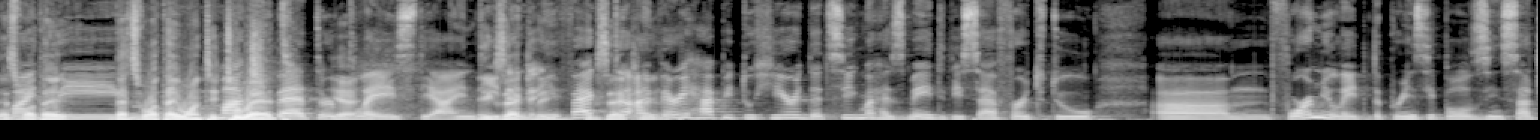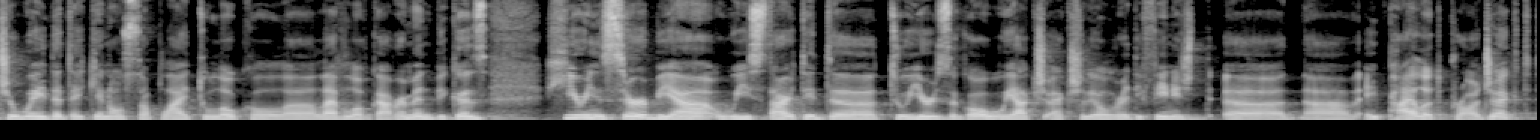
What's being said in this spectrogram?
that's what I that's what I wanted to add. Much better yeah. placed, yeah, indeed. Exactly. And in fact, exactly. I'm very happy to hear that Sigma has made this effort to um, formulate the principles in such a way that they can also apply to local uh, level of government because here in Serbia we started uh, two years ago we actually, actually already finished uh, uh, a pilot project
